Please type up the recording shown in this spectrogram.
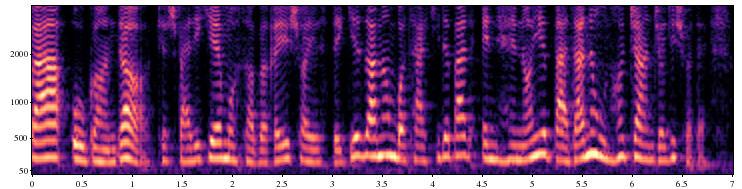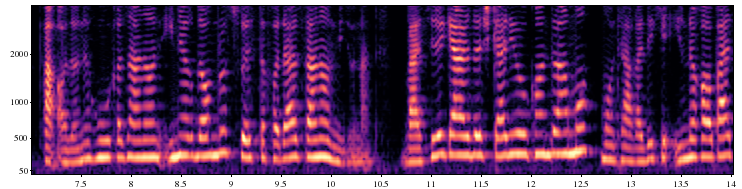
و اوگاندا کشوری که مسابقه شایستگی زنان با تاکید بر انحنای بدن اونها جنجالی شده. فعالان حقوق زنان این اقدام رو سوء استفاده از زنان می‌دونن. وزیر گردشگری اوگاندا اما معتقده که این رقابت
